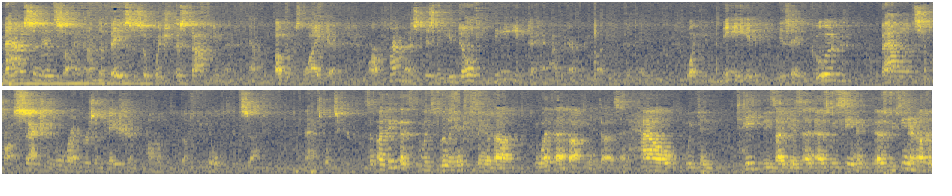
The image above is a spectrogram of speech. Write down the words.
Madison Insight, on the basis of which this document and others like it are premised, is that you don't need to have everybody at the table. What you need is a good, balanced, cross-sectional representation of the field itself. And that's what's here. So I think that's what's really interesting about what that document does and how we can take these ideas, as we've seen in, as we've seen in other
